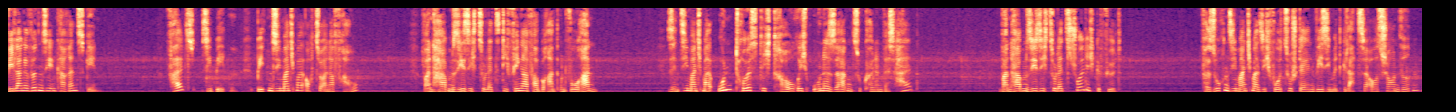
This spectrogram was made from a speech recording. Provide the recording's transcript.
Wie lange würden Sie in Karenz gehen? Falls Sie beten, beten Sie manchmal auch zu einer Frau? Wann haben Sie sich zuletzt die Finger verbrannt und woran? Sind Sie manchmal untröstlich traurig, ohne sagen zu können, weshalb? Wann haben Sie sich zuletzt schuldig gefühlt? Versuchen Sie manchmal sich vorzustellen, wie Sie mit Glatze ausschauen würden?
